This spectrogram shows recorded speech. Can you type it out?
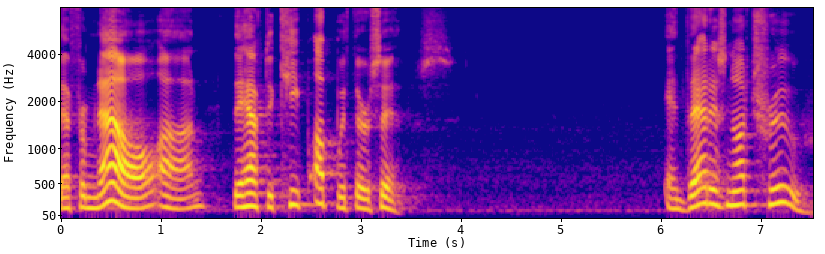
that from now on, they have to keep up with their sins. And that is not true.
